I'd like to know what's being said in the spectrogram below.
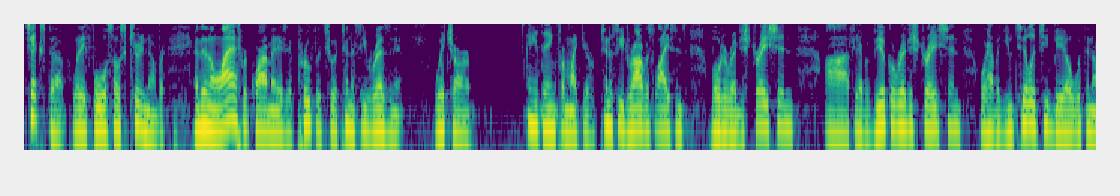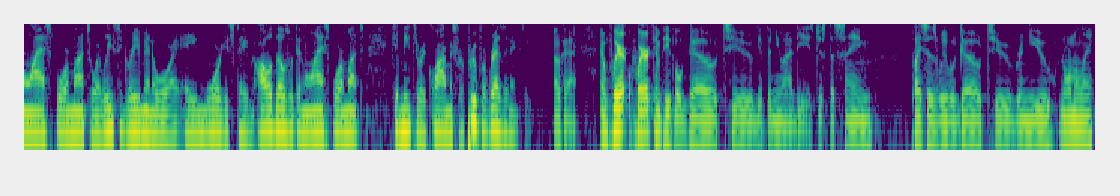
check stub with a full Social Security number. And then the last requirement is a proof that you're a Tennessee resident, which are anything from like your Tennessee driver's license, voter registration, uh, if you have a vehicle registration or have a utility bill within the last four months, or a lease agreement or a mortgage statement. All of those within the last four months can meet the requirements for proof of residency. Okay. And where where can people go to get the new IDs? Just the same places we would go to renew normally?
